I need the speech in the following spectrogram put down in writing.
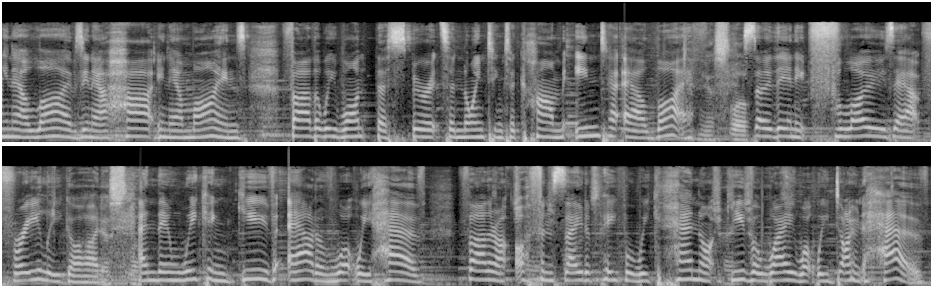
in our lives, in our heart, in our minds. Father, we want the Spirit's anointing to come into our life. Yes, Lord. So then it flows out freely, God. Yes, and then we can give out of what we have. Father, I often say to people, we cannot give away what we don't have.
